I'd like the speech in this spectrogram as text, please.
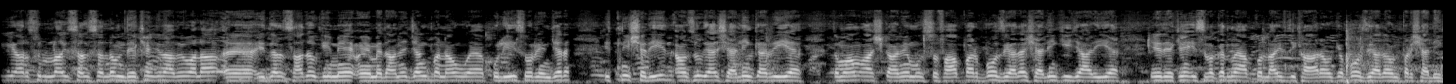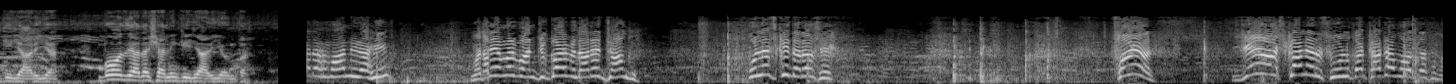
یا رسول اللہ صلی اللہ علیہ وسلم، دیکھیں جناب والا ادھر سادو کی میں میدان جنگ بنا ہوا ہے، پولیس اور رینجر اتنی شدید آنسو گیس شیلنگ کر رہی ہے، تمام عاشقان مصطفیٰ پر بہت زیادہ شیلنگ کی جا رہی ہے۔ یہ دیکھیں، اس وقت میں آپ کو لائیو دکھا رہا ہوں کہ بہت زیادہ ان پر شیلنگ کی جا رہی ہے۔ بہت زیادہ شیلنگ کی جا رہی ہے ان پر۔ رحمان الرحیم، مدنی عمل بن چکا ہے، میدان جنگ۔ پولیس کی طرف سے۔ فائر یہ عاشقان رسول کا ٹھاٹا مارتا سنا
